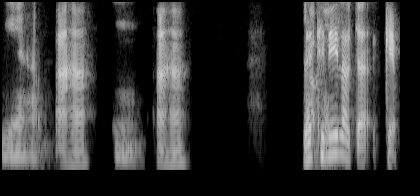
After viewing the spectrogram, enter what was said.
เนี่ยครับอ่าฮะอืมอ่าฮะและครับทีผมนี้เราจะเก็บ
